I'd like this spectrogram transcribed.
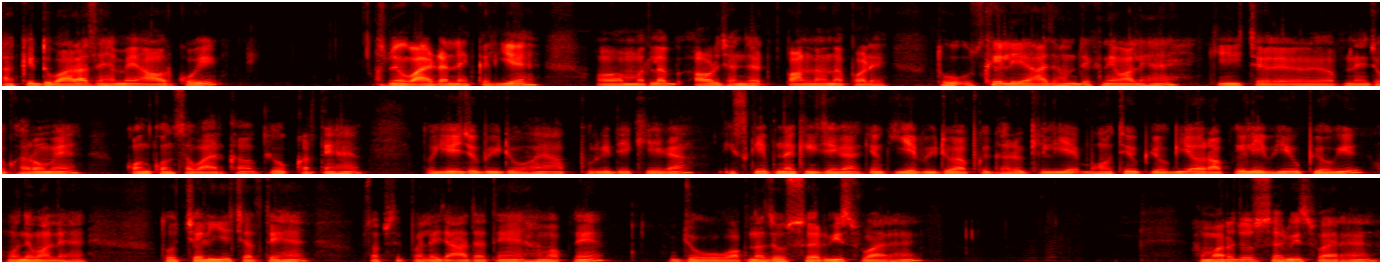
ताकि दोबारा से हमें और कोई उसमें वायर डालने के लिए और मतलब और झंझट पालना ना पड़े। तो उसके लिए आज हम देखने वाले हैं कि अपने जो घरों में कौन कौन सा वायर का उपयोग करते हैं। तो ये जो वीडियो है, आप पूरी देखिएगा स्किप ना कीजिएगा, क्योंकि ये वीडियो आपके घरों के लिए बहुत ही उपयोगी और आपके लिए भी उपयोगी होने वाले हैं। तो चलिए चलते हैं सबसे पहले आ जाते हैं, हम अपने जो अपना जो सर्विस वायर है, हमारा जो सर्विस वायर है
